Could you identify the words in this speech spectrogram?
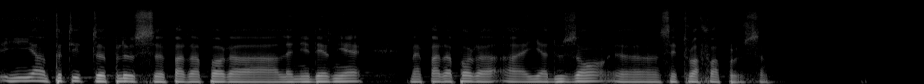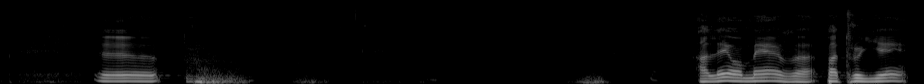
Il y a un petit plus par rapport à l'année dernière, mais par rapport à, il y a 12 ans, c'est trois fois plus. Aller en mer, patrouiller,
